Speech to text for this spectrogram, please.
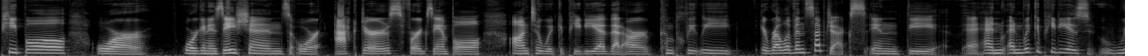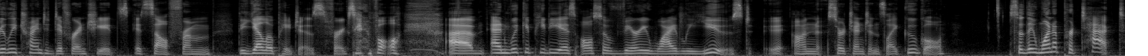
people or organizations or actors, for example, onto Wikipedia that are completely irrelevant subjects in the and and Wikipedia is really trying to differentiate itself from the yellow pages, for example. Um, and Wikipedia is also very widely used uh, on search engines like Google. So they want to protect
